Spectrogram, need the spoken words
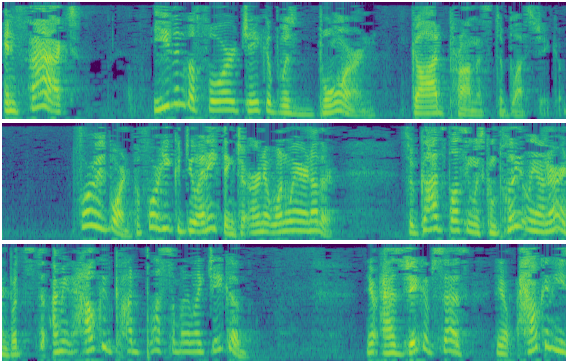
In fact, even before Jacob was born, God promised to bless Jacob. Before he was born, before he could do anything to earn it one way or another. So God's blessing was completely unearned. But still, I mean, how could God bless somebody like Jacob? You know, as Jacob says, you know, how can he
